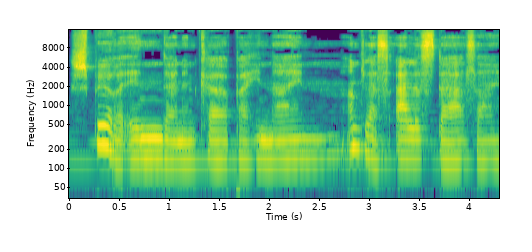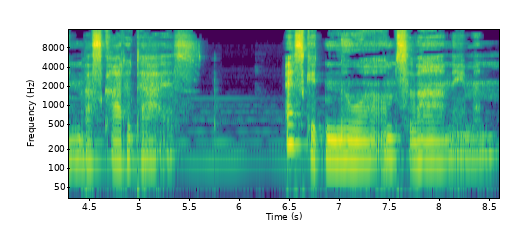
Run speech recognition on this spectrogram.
Spüre in deinen Körper hinein und lass alles da sein, was gerade da ist. Es geht nur ums Wahrnehmen,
